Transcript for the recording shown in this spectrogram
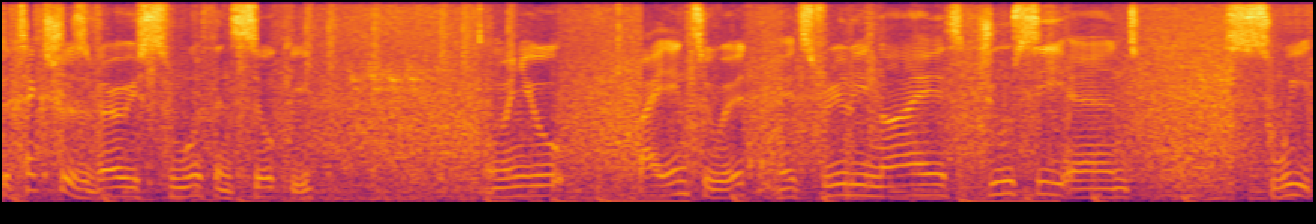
the texture is very smooth and silky. And when you bite into it, it's really nice, juicy and sweet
